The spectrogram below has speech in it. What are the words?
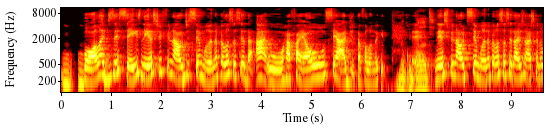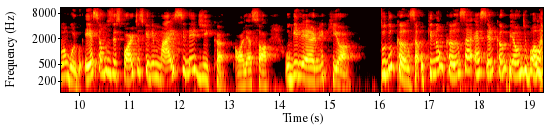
bola 16 neste final de semana pela sociedade. Ah, o Rafael Sead tá falando aqui. Meu compadre. É, neste final de semana pela Sociedade Ginástica Novo Hamburgo. Esse é um dos esportes que ele mais se dedica. Olha só. O Guilherme aqui, ó. Tudo cansa. O que não cansa é ser campeão de bola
